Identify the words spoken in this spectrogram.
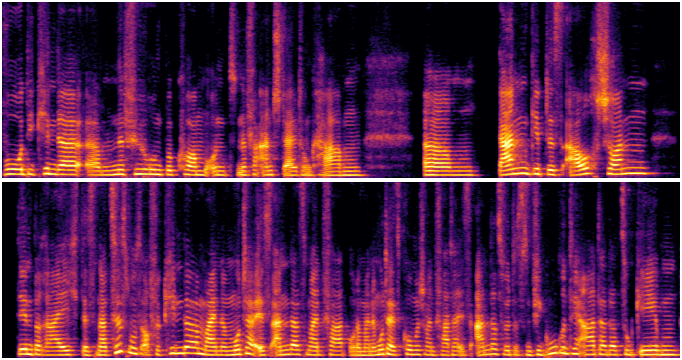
wo die Kinder ähm, eine Führung bekommen und eine Veranstaltung haben. Ähm, dann gibt es auch schon den Bereich des Narzissmus auch für Kinder. Meine Mutter ist anders, mein Vater oder meine Mutter ist komisch, mein Vater ist anders. Wird es ein Figurentheater dazu geben?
